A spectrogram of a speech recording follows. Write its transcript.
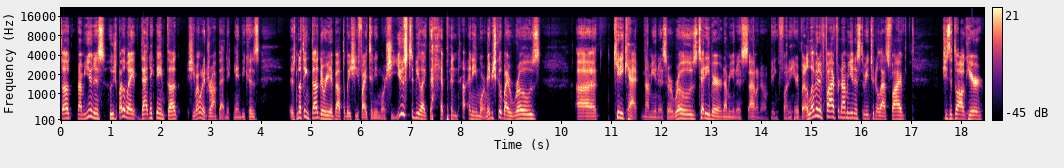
Thug Namajunas, who, by the way, that nickname Thug, she might want to drop that nickname because there's nothing thuggery about the way she fights anymore. She used to be like that, but not anymore. Maybe she could go by Rose uh, Kitty Cat Namajunas or Rose Teddy Bear Namajunas. I don't know. I'm being funny here, but 11 and 5 for Namajunas, 3 and 2 to the last five. She's a dog here,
